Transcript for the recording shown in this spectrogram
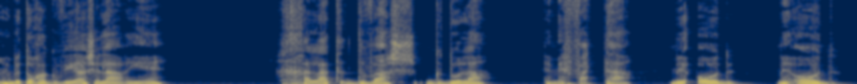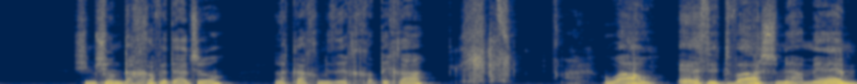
ובתוך הגבייה של האריה, חלת דבש גדולה ומפתה מאוד מאוד. שמשון דחף את היד שלו, לקח מזה חתיכה. וואו, איזה דבש מהמם,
